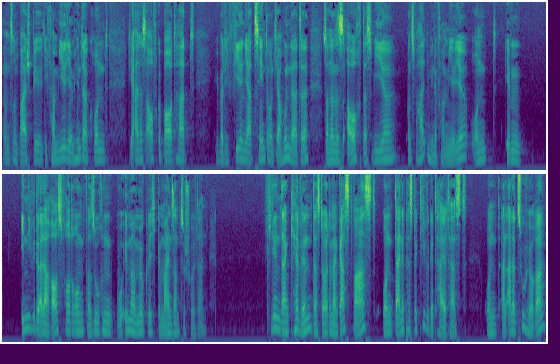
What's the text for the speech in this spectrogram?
in unserem Beispiel die Familie im Hintergrund, die all das aufgebaut hat über die vielen Jahrzehnte und Jahrhunderte, sondern es ist auch, dass wir uns verhalten wie eine Familie und eben individuelle Herausforderungen versuchen, wo immer möglich, gemeinsam zu schultern. Vielen Dank, Kevin, dass du heute mein Gast warst und deine Perspektive geteilt hast. Und an alle Zuhörer,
